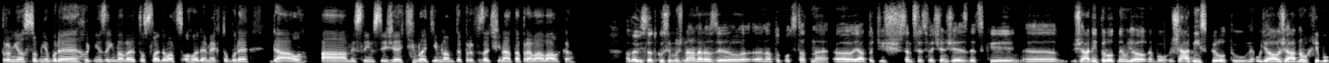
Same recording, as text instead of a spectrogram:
pro mě osobně bude hodně zajímavé to sledovat s ohledem, jak to bude dál a myslím si, že tím letím nám teprve začíná ta pravá válka. A ve výsledku si možná narazil eh, na to podstatné. Eh, já totiž jsem přesvědčen, že jezdecky eh, žádný pilot neudělal, nebo žádný z pilotů neudělal žádnou chybu.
